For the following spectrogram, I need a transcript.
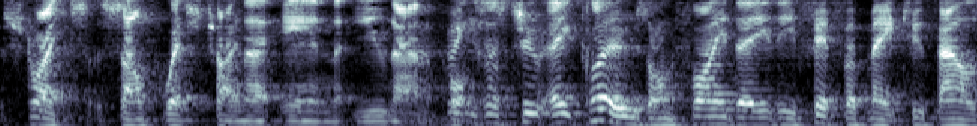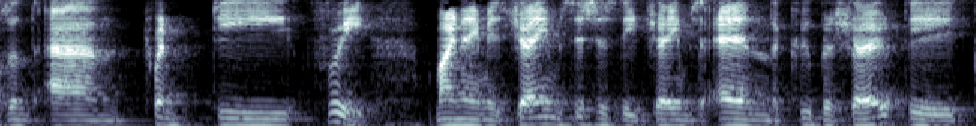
strikes southwest China in Yunnan. Brings us to a close on Friday, the 5th of May, 2023. My name is James. This is the James N. Cooper Show. The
